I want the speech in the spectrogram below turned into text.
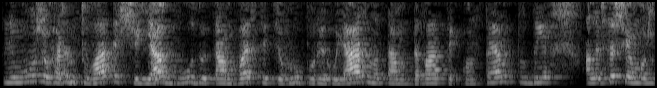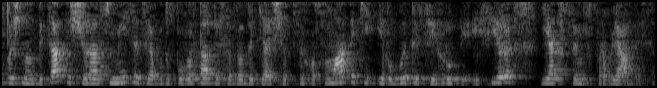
не можу гарантувати, що я буду там вести цю групу регулярно, там давати контент туди. Але все, що я можу точно обіцяти, що раз в місяць я буду повертатися до дитячої психосоматики і робити в цій групі ефіри, як з цим справлятися.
